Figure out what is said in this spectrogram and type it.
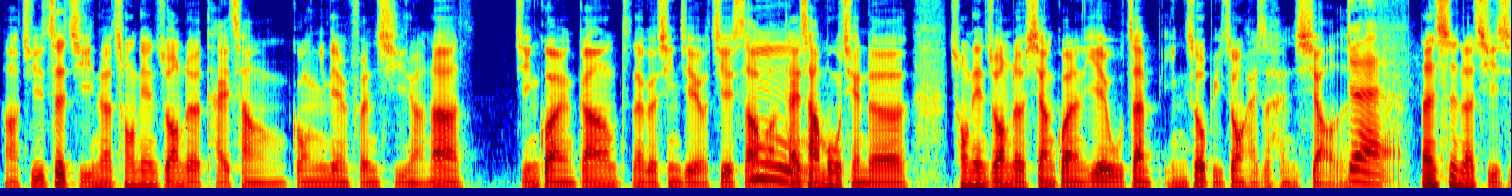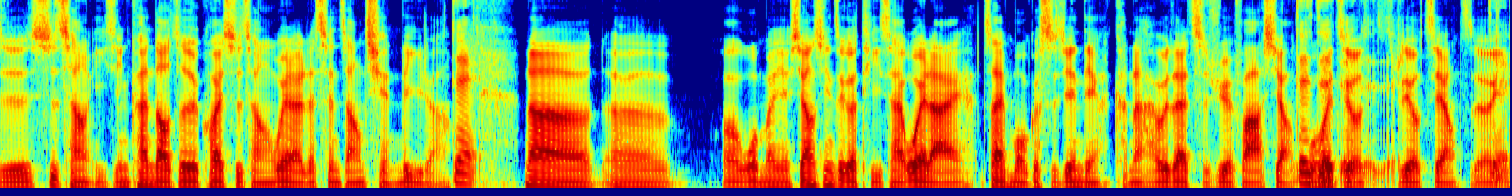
好，其实这集呢，充电桩的台厂供应链分析了。那尽管刚刚那个欣姐有介绍嘛，台厂目前的充电桩的相关的业务占营收比重还是很小的。对。但是呢，其实市场已经看到这一块市场未来的成长潜力了。对。那呃。呃，我们也相信这个题材未来在某个时间点可能还会再持续的发酵，不会只有只有这样子而已。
